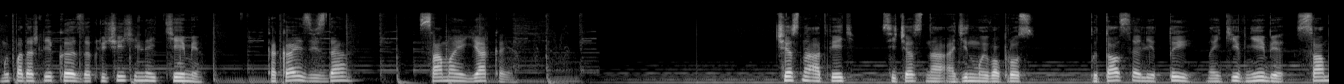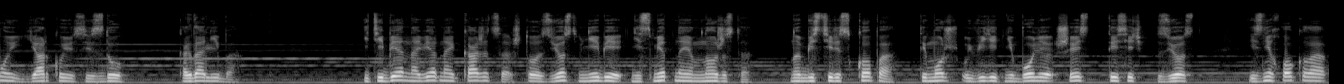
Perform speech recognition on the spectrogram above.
мы подошли к заключительной теме. Какая звезда самая яркая? Честно ответь, сейчас на один мой вопрос. Пытался ли ты найти в небе самую яркую звезду когда-либо? И тебе, наверное, кажется, что звезд в небе несметное множество, но без телескопа ты можешь увидеть не более 6 тысяч звезд. Из них около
